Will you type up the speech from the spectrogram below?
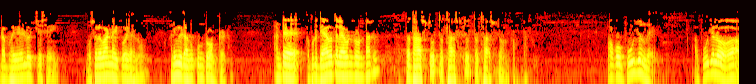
డెబ్భై ఏళ్ళు వచ్చేసాయి ముసలివాడిని అయిపోయాను అని వీడు అనుకుంటూ ఉంటాడు. అంటే అప్పుడు దేవతలు ఏమంటూ ఉంటారు? తథాస్తు తథాస్తు తథాస్తు అంటూ ఉంటారు. మాకు పూజ ఉంది. ఆ పూజలో ఆ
